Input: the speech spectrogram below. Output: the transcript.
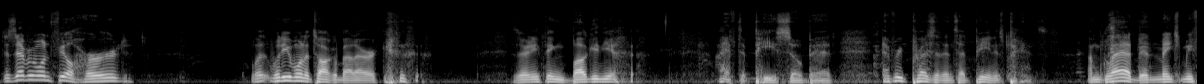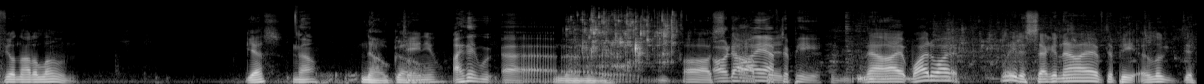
Does everyone feel heard? What What do you want to talk about, Eric? Is there anything bugging you? I have to pee so bad. Every president's had pee in his pants. I'm glad, but it makes me feel not alone. Yes? No. No, go. Daniel? I think we. Uh, No, no, no. Oh, Oh, now stop I have it. to pee. Now I. Why do I? Wait a second. Now I have to pee. Uh, look, D-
